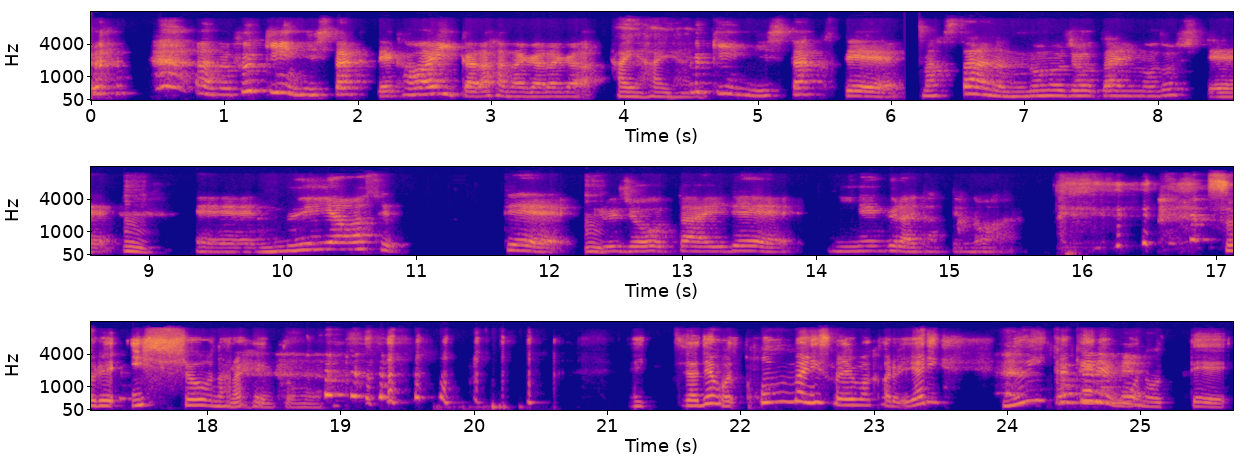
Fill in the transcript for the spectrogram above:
らあの付近にしたくて可愛いから花柄がはいはいは付。近にしたくてまっさらな布の状態に戻して、うん。えー縫い合わせている状態で2年ぐらい経ってるのはある。それ一生ならへんと思う。めっちゃ、でも、ほんまにそれわかる。やり、縫いかけるものって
